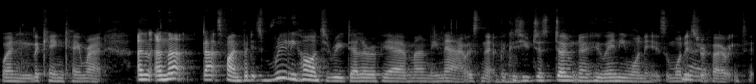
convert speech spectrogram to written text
when the king came round and and that that's fine but it's really hard to read delarivier manley now isn't it because you just don't know who anyone is and what no. it's referring to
